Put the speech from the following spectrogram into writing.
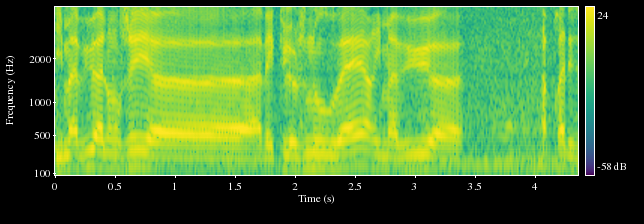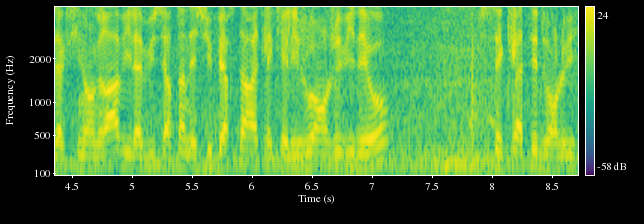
il m'a vu allongé euh, avec le genou ouvert. Il m'a vu euh, après des accidents graves. Il a vu certains des superstars avec lesquels il jouait en jeu vidéo s'éclater devant lui.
